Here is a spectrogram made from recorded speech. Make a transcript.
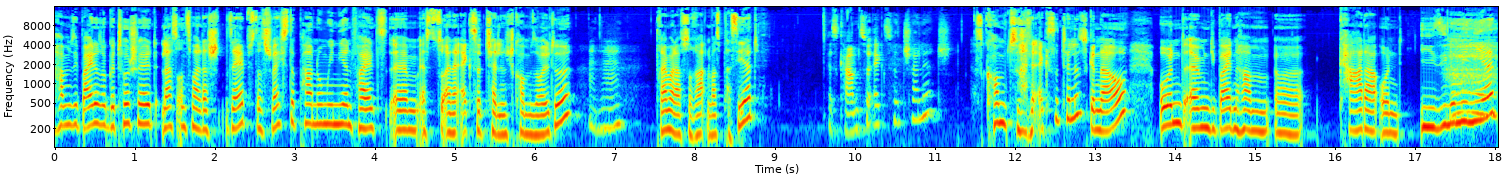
haben sie beide so getuschelt, lass uns mal das selbst das schwächste Paar nominieren, falls ähm, es zu einer Exit-Challenge kommen sollte. Dreimal darfst du raten, was passiert. Es kam zur Exit Challenge. Es kommt zu einer Exit-Challenge, genau. Und ähm, die beiden haben äh, Kada und Easy nominiert,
